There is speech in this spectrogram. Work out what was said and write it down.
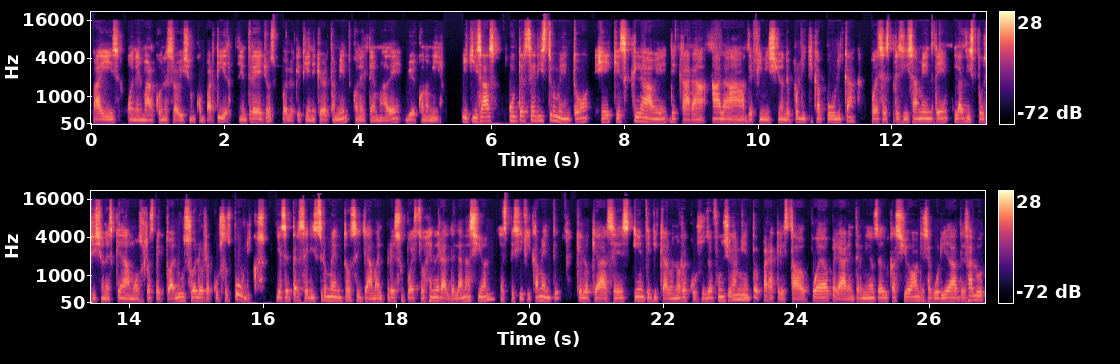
país o en el marco de nuestra visión compartida. Entre ellos, pues lo que tiene que ver también con el tema de bioeconomía. Y quizás un tercer instrumento eh, que es clave de cara a la definición de política pública, pues es precisamente las disposiciones que damos respecto al uso de los recursos públicos. Y ese tercer instrumento se llama el presupuesto general de la nación, específicamente, que lo que hace es identificar unos recursos de funcionamiento para que el Estado pueda operar en términos de educación, de seguridad, de salud,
